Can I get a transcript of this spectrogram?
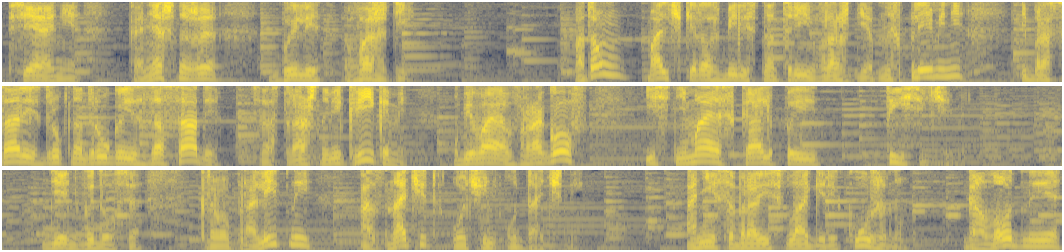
Все они, конечно же, были вожди. Потом мальчики разбились на три враждебных племени и бросались друг на друга из засады со страшными криками, убивая врагов и снимая скальпы тысячами. День выдался кровопролитный, а значит очень удачный. Они собрались в лагере к ужину, голодные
